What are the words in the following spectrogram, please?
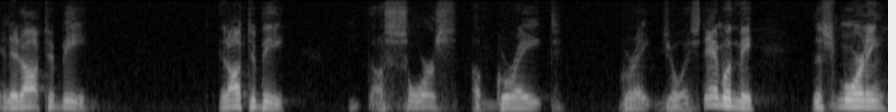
And it ought to be, it ought to be a source of great, great joy. Stand with me this morning.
